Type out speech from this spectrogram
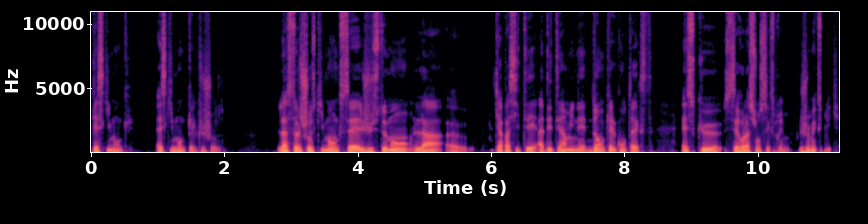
qu'est-ce qui manque? Est-ce qu'il manque quelque chose? La seule chose qui manque, c'est justement la capacité à déterminer dans quel contexte est-ce que ces relations s'expriment. Je m'explique.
